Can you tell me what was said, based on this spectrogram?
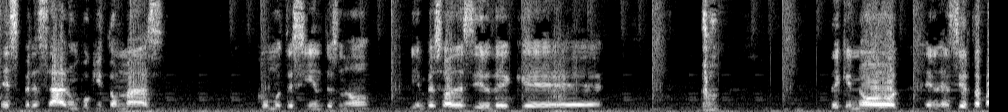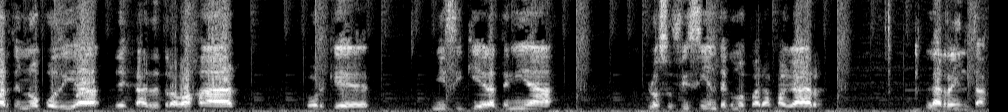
expresar un poquito más cómo te sientes, ¿no? Y empezó a decir de que de que no en, cierta parte no podía dejar de trabajar porque ni siquiera tenía lo suficiente como para pagar la renta.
